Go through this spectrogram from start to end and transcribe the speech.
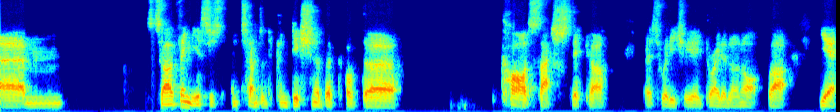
Um, so I think it's just in terms of the condition of the of the card slash sticker really should get graded or not. But yeah,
